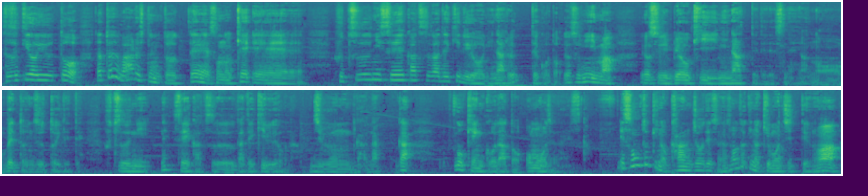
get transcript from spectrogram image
続きを言うと、例えばある人にとって、その、け、えー、普通に生活ができるようになるってこと。要するに今、要するに病気になっててですね、あの、ベッドにずっといてて、普通にね、生活ができるような自分が、な、が、を健康だと思うじゃないですか。で、その時の感情ですよね。その時の気持ちっていうのは、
